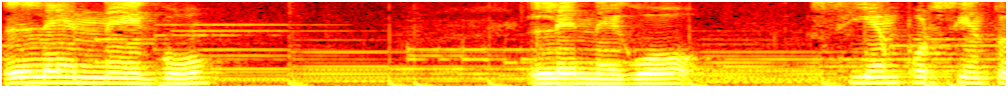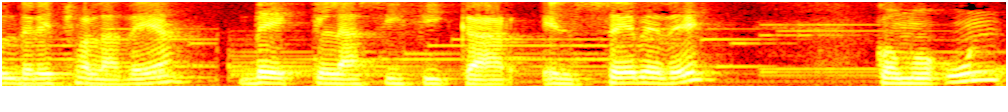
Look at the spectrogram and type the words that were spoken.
le negó le negó 100% el derecho a la DEA de clasificar el CBD como, un,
